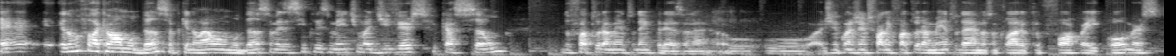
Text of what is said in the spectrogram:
é, é, eu não vou falar que é uma mudança, porque não é uma mudança, mas é simplesmente uma diversificação do faturamento da empresa, né? O, o, a gente, quando a gente fala em faturamento da Amazon, claro que o foco é e-commerce,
